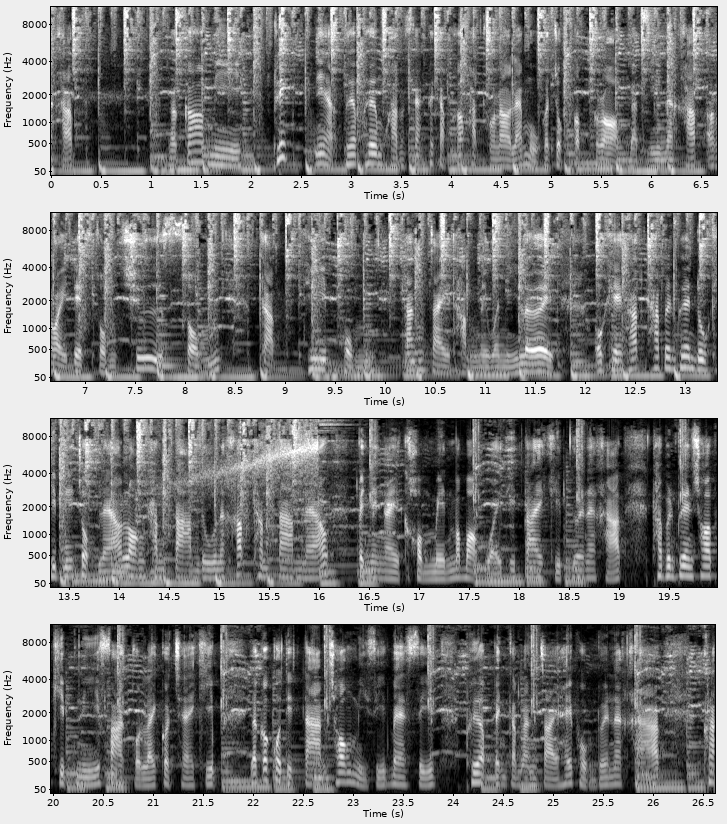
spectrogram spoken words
นะครับ แล้วก็มีพริกเนี่ยเพื่อเพิ่มความแซ่บให้กับข้าวผัดของเราและหมูกระจกกรอบๆแบบนี้นะครับ อร่อยเด็ดสมชื่อสม กับที่ผมตั้งใจทำในวันนี้เลย โอเคครับ ถ้าเพื่อนๆดูคลิปนี้จบแล้วลองทำตามดูนะครับทำตามแล้วเป็นยังไงคอมเมนต์มาบอกไว้ที่ใต้คลิปด้วยนะครับ ถ้าเพื่อนๆชอบคลิปนี้ฝากกดไลค์กดแชร์คลิป แล้วก็กดติดตามช่องหมีซีดแบซีดเพื่อเป็นกำลังใจให้ผมด้วยนะครับ ใคร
